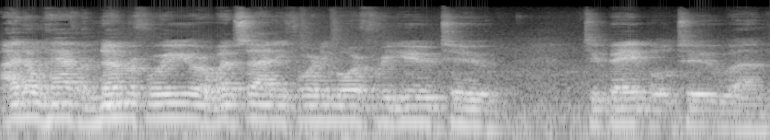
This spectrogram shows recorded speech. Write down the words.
I don't have a number for you or a website for anymore for you to to be able to. Um,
